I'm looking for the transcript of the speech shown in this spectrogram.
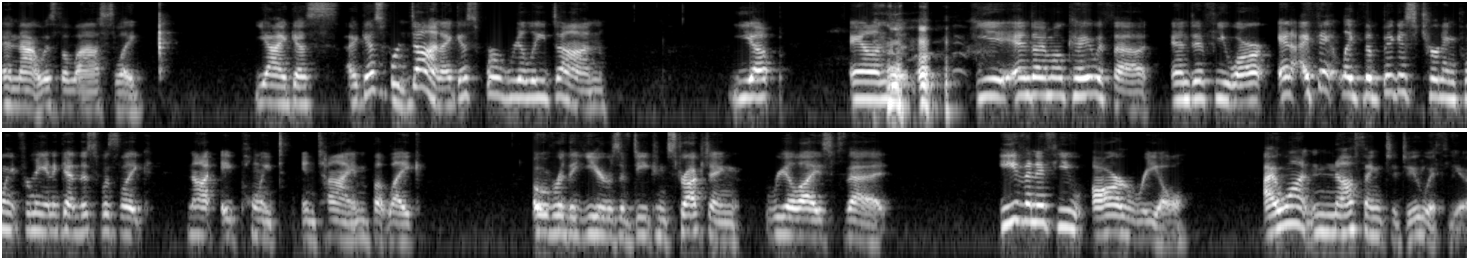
and that was the last like yeah, I guess I guess we're done. I guess we're really done. Yep. And yeah, and I'm okay with that. And if you are, and I think like the biggest turning point for me, and again, this was like not a point in time, but like over the years of deconstructing, realized that even if you are real, I want nothing to do with you.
